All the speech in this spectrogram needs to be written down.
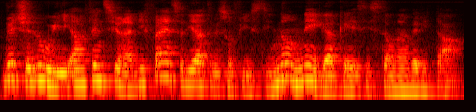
Invece lui, attenzione, a differenza di altri sofisti, non nega che esista una verità,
